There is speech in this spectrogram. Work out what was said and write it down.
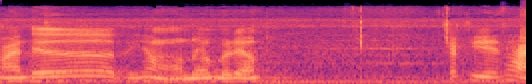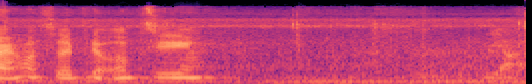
มาเด้อพี่น้องเด้อมาเด้อจักรีถ่ายคอนเสิร์ตพี่น้องจริงอยาก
